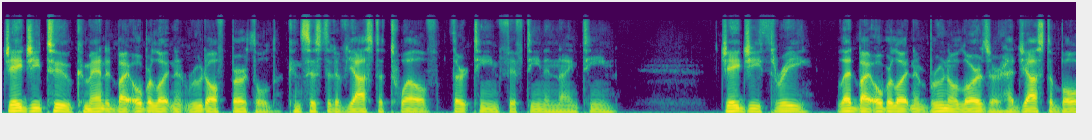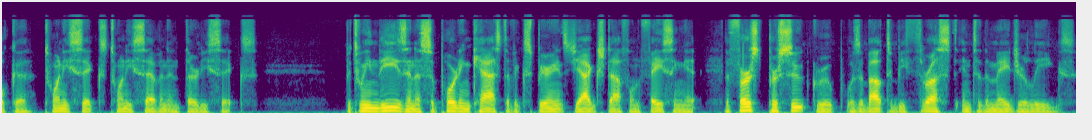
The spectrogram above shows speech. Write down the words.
JG2, commanded by Oberleutnant Rudolf Berthold, consisted of Jasta 12, 13, 15, and 19. JG3, led by Oberleutnant Bruno Loerzer, had Jasta Boelcke 26, 27, and 36. Between these and a supporting cast of experienced Jagdstaffeln facing it, the first pursuit group was about to be thrust into the major leagues.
